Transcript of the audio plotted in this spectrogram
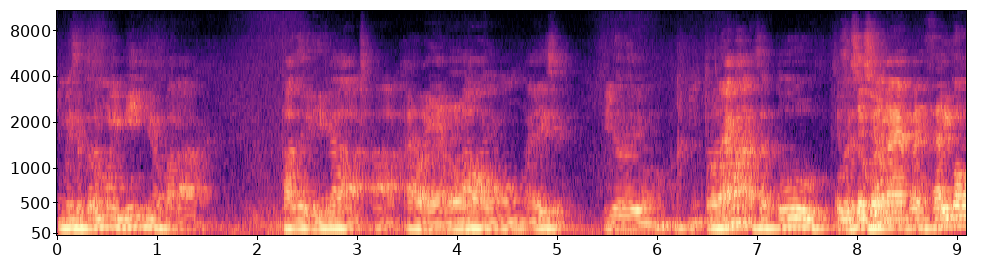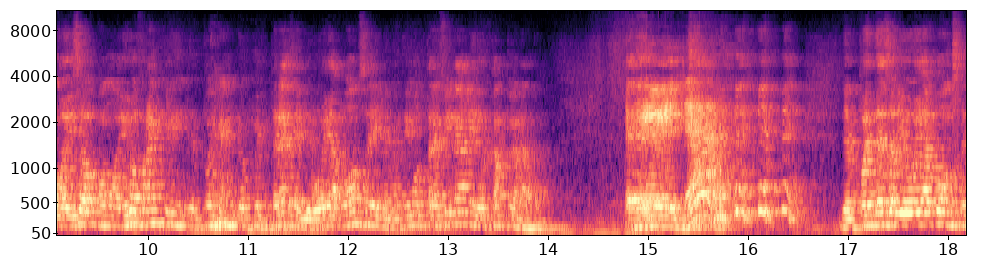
y me dice, tú eres muy niño para, para dirigir a, a, Bayamón. a Bayamón", me dice. Y yo le digo, no, hay problema, es tu decisión. forma de pensar. Y como, hizo, como dijo Franklin después en 2013, yo voy a Ponce y le metimos tres finales y dos campeonatos. Eh, ¿De verdad? Después de eso yo voy a Ponce,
